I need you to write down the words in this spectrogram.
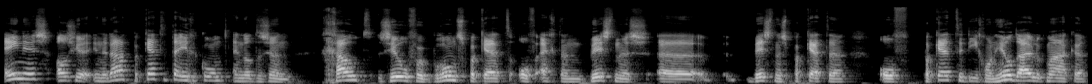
Eén is als je inderdaad pakketten tegenkomt en dat is een goud, zilver, brons pakket of echt een business, uh, business pakketten of pakketten die gewoon heel duidelijk maken.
